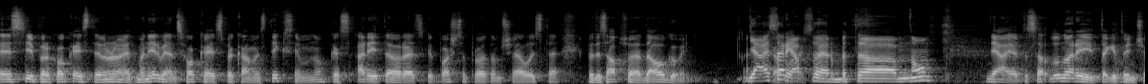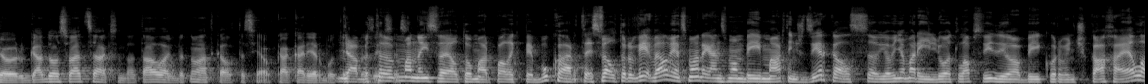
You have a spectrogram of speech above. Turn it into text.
es ja par hokeistiem runāju, man ir viens hokejs, pie kā mēs tiksim, nu, kas arī teorētiski ir pašsaprotams šajā listē, bet es apsvēru Daugaviņu. Jā, es arī apsvēru, bet uh, nu, Jā, jau tas nu, arī tagad viņš jau ir gados vecāks un tā tālāk, bet nu, atkal tas jau kā karjeras būtu. Jā, bet uh, mana izvēle tomēr palika pie Bukārta. Es vēl tur vie- vēl viens variants man bija Mārtiņš Dzirkals, jo viņam arī ļoti labs video bija, kur viņš KHL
